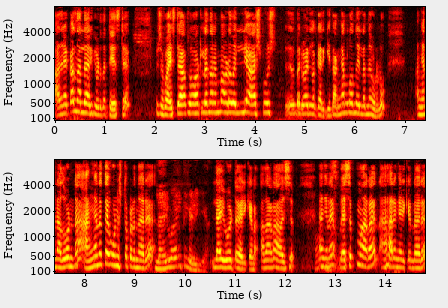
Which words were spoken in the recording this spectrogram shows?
അതിനേക്കാൾ നല്ലതായിരിക്കും ഇവിടുത്തെ ടേസ്റ്റ് പക്ഷെ ഫൈവ് സ്റ്റാർ ഹോട്ടൽ എന്ന് പറയുമ്പോൾ അവിടെ വലിയ ആഷ്പൂഷ് പരിപാടികളൊക്കെ ആയിരിക്കും. ഇത് അങ്ങനെയുള്ളതൊന്നും ഇല്ലെന്നേ ഉള്ളൂ. അങ്ങനെ അതുകൊണ്ട് അങ്ങനത്തെ ഊണ് ഇഷ്ടപ്പെടുന്നവര് ലൈവായിട്ട് കഴിക്കണം. അതാണ് ആവശ്യം. അങ്ങനെ വിശപ്പ് മാറാൻ ആഹാരം കഴിക്കേണ്ടവര്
